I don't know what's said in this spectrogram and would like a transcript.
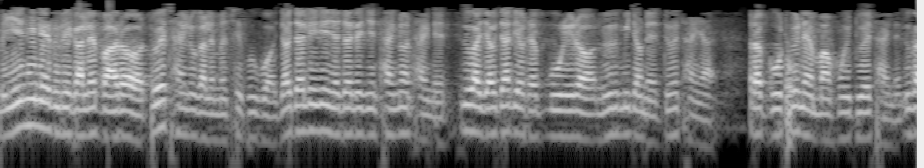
မရင်းနှီးတဲ့သူတွေကလည်းပါတော့တွဲထိုင်လို့ကလည်းမဖြစ်ဘူးပေါ့ယောက်ျားလေးချင်းယောက်ျားလေးချင်းထိုင်တော့ထိုင်တယ်သူကယောက်ျားတယောက်တည်းပူနေတော့မျိုးသမီးတောင်နဲ့တွဲထိုင်ရအဲ့ဒါကိုထွေးနဲ့မှမှွေးတွဲထိုင်တယ်သူက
